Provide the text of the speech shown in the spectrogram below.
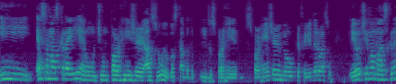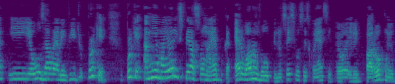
E essa máscara aí é um, de um Power Ranger azul. Eu gostava do, dos, Power Ranger, dos Power Ranger meu preferido era o azul. Eu tinha uma máscara e eu usava ela em vídeo. Por quê? Porque a minha maior inspiração na época era o Alan Volpe. Não sei se vocês conhecem. Eu, ele, parou com,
